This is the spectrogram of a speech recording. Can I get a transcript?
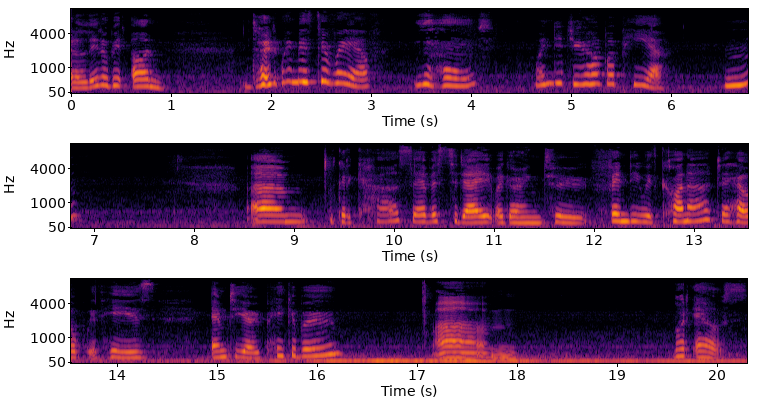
got a little bit on. Don't we, Mr. Ralph? Yes. When did you hop up here? Hmm? Um, I've got a car service today. We're going to Fendi with Connor to help with his MTO Peekaboo. Um, what else?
